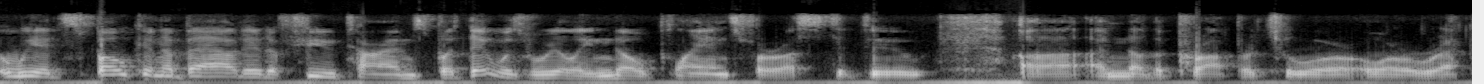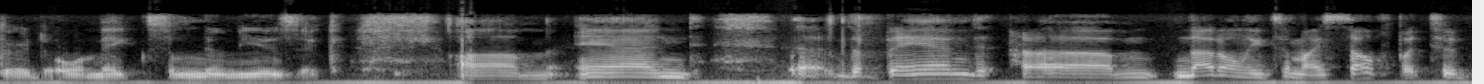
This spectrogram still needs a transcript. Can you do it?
we had spoken about it a few times, but there was really no plans for us to do uh, another proper tour or a record or make some new music. Um, and uh, the band, um, not only to myself, but to,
